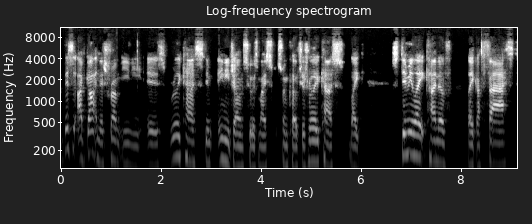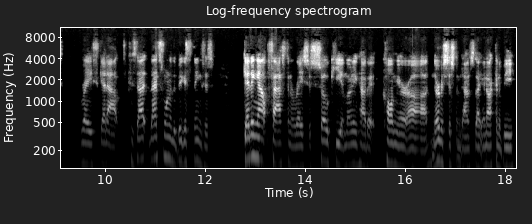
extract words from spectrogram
this I've gotten this from Eni is really kind of stim- Eni Jones, who is my swim coach, is really kind of like stimulate kind of like a fast race, get out, because that that's one of the biggest things is getting out fast in a race is so key and learning how to calm your uh, nervous system down so that you're not going to be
